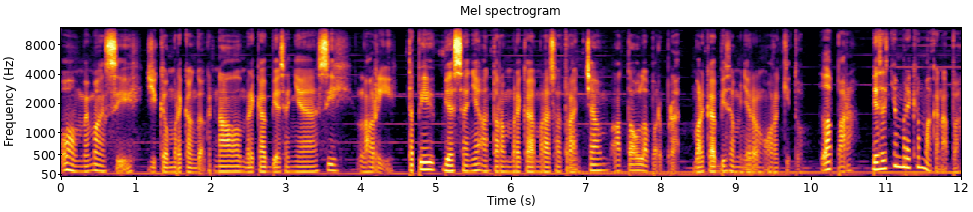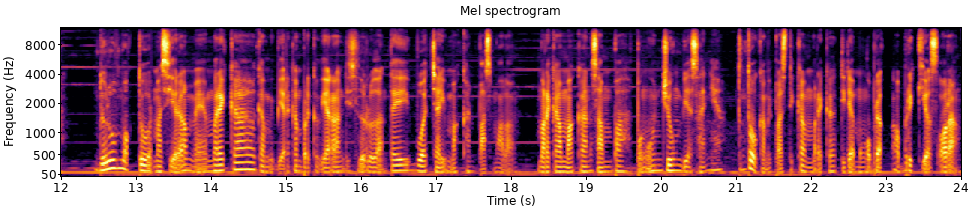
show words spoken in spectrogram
Oh memang sih, jika mereka nggak kenal, mereka biasanya sih lari. Tapi biasanya antara mereka merasa terancam atau lapar berat, mereka bisa menyerang orang gitu. Lapar? Biasanya mereka makan apa? Dulu waktu masih rame, mereka kami biarkan berkeliaran di seluruh lantai buat cari makan pas malam. Mereka makan sampah pengunjung biasanya. Tentu kami pastikan mereka tidak mengobrak-abrik kios orang.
